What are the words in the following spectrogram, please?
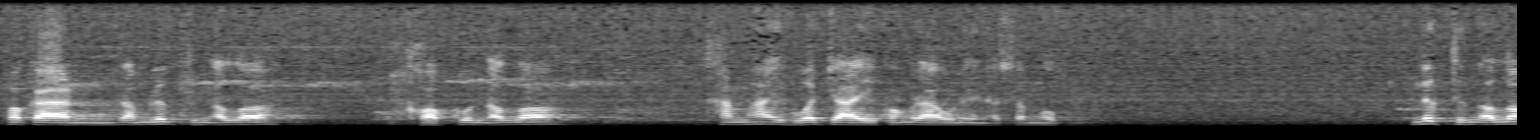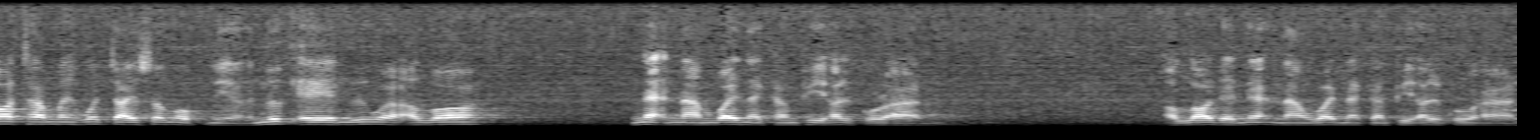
เพราะการรำลึกถึงอัลลอฮ์ขอบคุณอัลลอฮ์ ทำให้หัวใจของเราเนี่ยสงบ นึกถึงอัลลอฮ์ทำให้หัวใจสงบเนี่ย นึกเองหรือว่าอัลลอฮ์แนะนำไว้ในคัมภีร์อัลกุรอานอัลลอฮ์ได้แนะนำไว้ในคัมภีร์อัลกุรอาน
